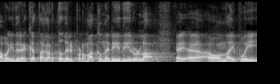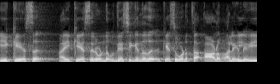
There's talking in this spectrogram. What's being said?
അപ്പോൾ ഇതിനൊക്കെ തകർത്ത് തരിപ്പണമാക്കുന്ന രീതിയിലുള്ള ഒന്നായി പോയി ഈ കേസ് ഈ കേസിലുകൊണ്ട് ഉദ്ദേശിക്കുന്നത് കേസ് കൊടുത്ത ആളും അല്ലെങ്കിൽ ഈ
